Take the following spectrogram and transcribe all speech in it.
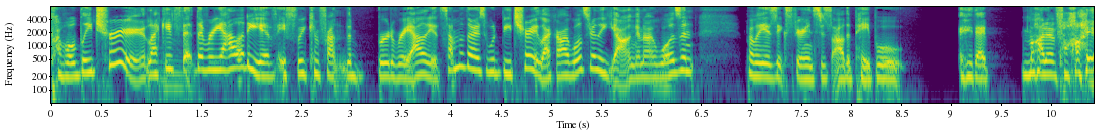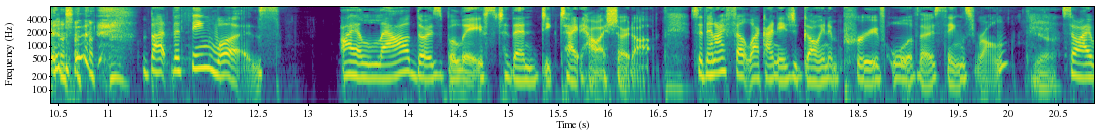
probably true. Like if mm. the, the reality of if we confront the brutal reality, some of those would be true. Like I was really young and I mm. wasn't probably as experienced as other people who they might have hired. but the thing was, I allowed those beliefs to then dictate how I showed up. So then I felt like I needed to go in and prove all of those things wrong. yeah So I,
